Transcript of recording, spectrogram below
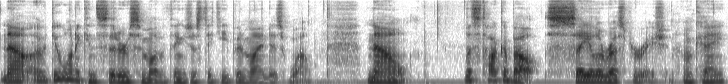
Now, I do want to consider some other things just to keep in mind as well. Now, Let's talk about cellular respiration, okay?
